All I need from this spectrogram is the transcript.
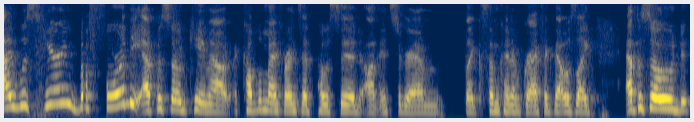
I was hearing before the episode came out, a couple of my friends had posted on Instagram like some kind of graphic that was like episode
